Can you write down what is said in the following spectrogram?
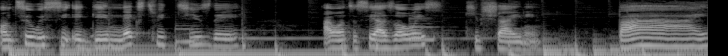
Until we see again next week tuesday i want to say as always keep shining. Bye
